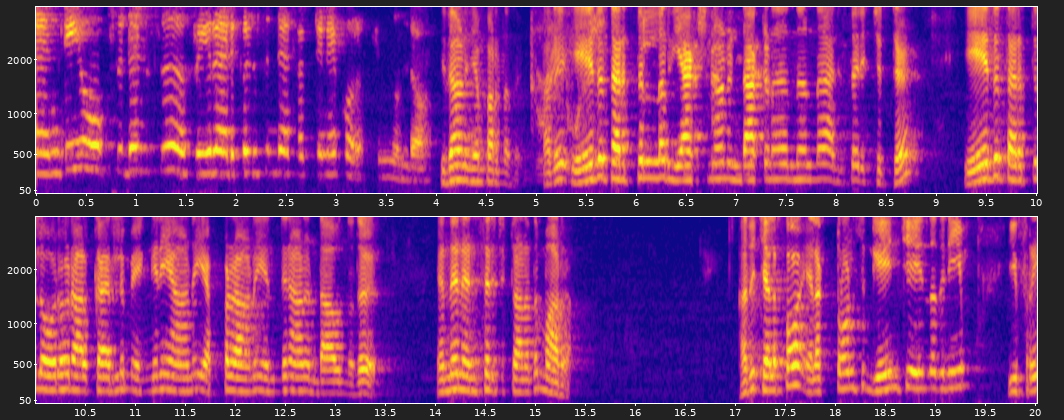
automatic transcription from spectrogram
ആന്റി ഓക്സിഡൻസ് ഫ്രീ റാഡിക്കൽസിന്റെ എഫക്റ്റിനെ കുറയ്ക്കുന്നുണ്ടോ? ഇതാണ് ഞാൻ പറഞ്ഞത്. അത് ഏത് തരത്തിലുള്ള റിയാക്ഷനാണ് ഉണ്ടാക്കണതെന്ന് അനുസരിച്ചിട്ട് ഏത് തരത്തിൽ ഓരോ ആൾക്കാരിലും എങ്ങനെയാണ് എപ്പോഴാണ് എന്തിനാണ് ഉണ്ടാവുന്നത് എന്നതിനനുസരിച്ചിട്ടാണ് അത് മാറുക. അത് ചിലപ്പോൾ ഇലക്ട്രോൺസ് ഗെയിൻ ചെയ്യുന്നതിനെയും ഈ ഫ്രീ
